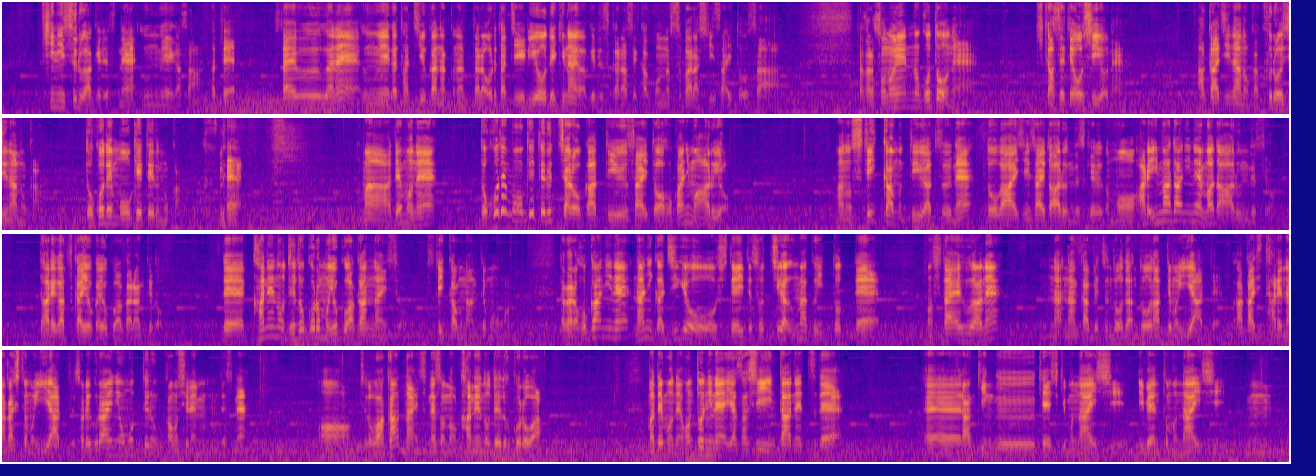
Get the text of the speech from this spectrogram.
気にするわけですね。運営がさ。だって、スタイフがね、運営が立ち行かなくなったら俺たち利用できないわけですから、せっかくこんな素晴らしいサイトをさ。だからその辺のことをね、聞かせてほしいよね。赤字なのか黒字なのか、どこで儲けてるのか。ね。まあでもね、どこで儲けてるっちゃろうかっていうサイトは他にもあるよ。あの、スティッカムっていうやつね、動画配信サイトあるんですけれども、あれ未だにね、まだあるんですよ。誰が使いようかよくわからんけど。で、金の出所もよくわかんないんですよ。スティッカムなんてもんは。だから他にね、何か事業をしていて、そっちがうまくいっとって、まあ、スタイフはね、な、なんか別にどうだ、どうなってもいいやって、赤字垂れ流してもいいやって、それぐらいに思ってるんかもしれんですね。あ、ちょっとわかんないですね、その金の出所は。まあでもね、本当にね、優しいインターネットで、えー、ランキング形式もないし、イベントもないし、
